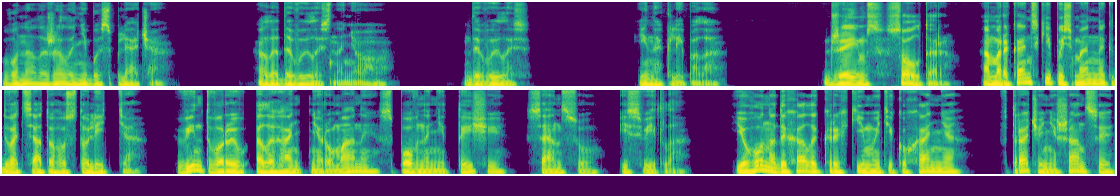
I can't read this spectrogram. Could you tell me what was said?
Вона лежала ніби спляча, але дивилась на нього, дивилась і накліпала. Джеймс Солтер, американський письменник ХХ століття. Він творив елегантні романи, сповнені тиші, сенсу і світла. Його надихали крихкі миті кохання, втрачені шанси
